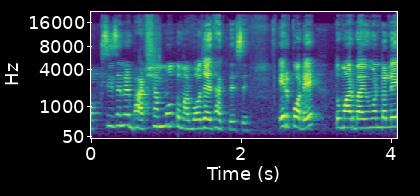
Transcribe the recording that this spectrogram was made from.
অক্সিজেনের ভারসাম্য তোমার বজায় থাকতেছে। এরপরে তোমার বায়ুমণ্ডলে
